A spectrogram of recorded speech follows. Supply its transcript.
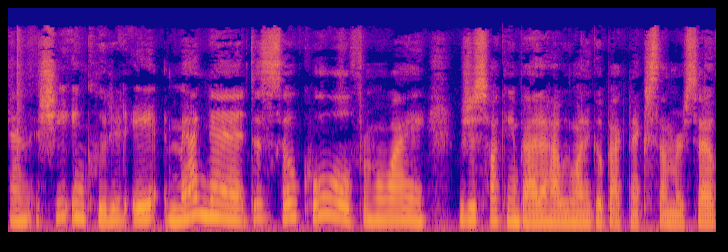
And she included a magnet. This is so cool from Hawaii. We are just talking about it, how we want to go back next summer. So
